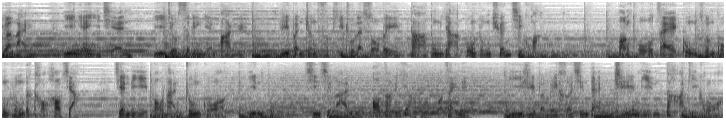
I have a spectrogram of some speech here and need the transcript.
原来，一年以前，一九四零年八月，日本政府提出了所谓“大东亚共荣圈”计划，妄图在“共存共荣”的口号下。建立包揽中国、印度、新西兰、澳大利亚等国在内，以日本为核心的殖民大帝国。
